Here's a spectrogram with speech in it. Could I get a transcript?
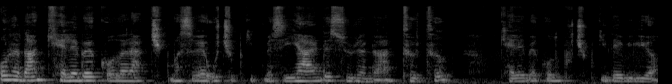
oradan kelebek olarak çıkması ve uçup gitmesi, yerde sürünen tırtıl kelebek olup uçup gidebiliyor.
